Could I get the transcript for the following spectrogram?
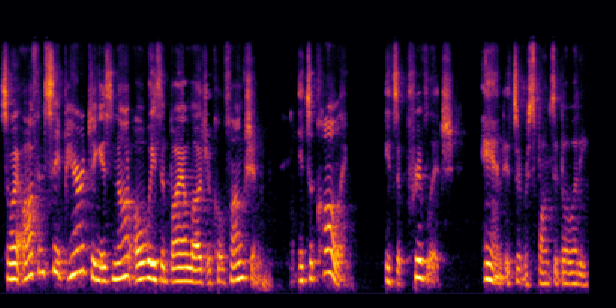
So I often say parenting is not always a biological function, it's a calling, it's a privilege, and it's a responsibility.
